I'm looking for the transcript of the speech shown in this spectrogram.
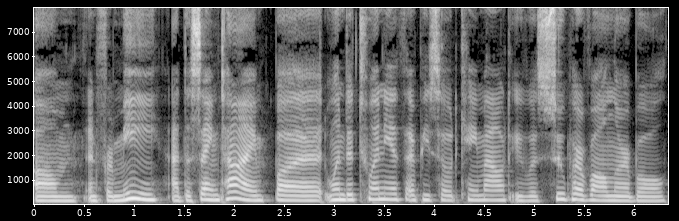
um, and for me at the same time. But when the 20th episode came out it was super vulnerable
